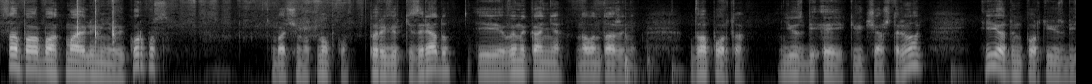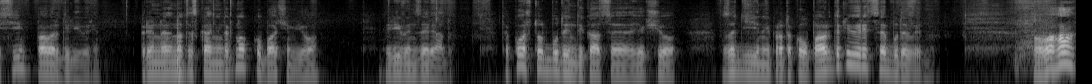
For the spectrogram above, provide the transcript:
Сам павербанк має алюмінієвий корпус. Бачимо кнопку перевірки заряду і вимикання навантаження. Два порта USB-A Quick Charge 3.0 і один порт USB-C Power Delivery. При натисканні на кнопку бачимо його рівень заряду. Також тут буде індикація, якщо задіяний протокол Power Delivery, це буде видно. Вага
